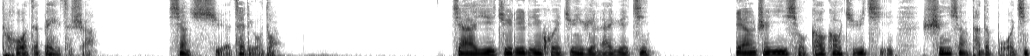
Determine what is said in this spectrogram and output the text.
拖在被子上，像血在流动。嫁衣距离林慧君越来越近，两只衣袖高高举起，伸向她的脖颈。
